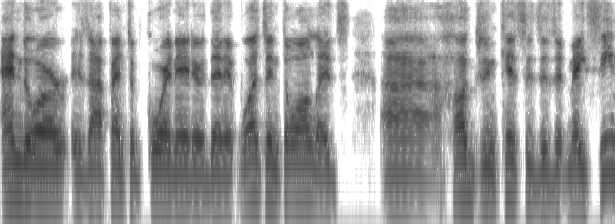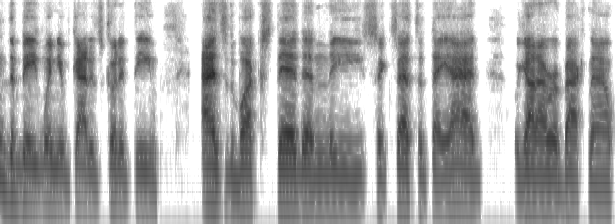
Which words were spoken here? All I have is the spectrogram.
and or his offensive coordinator that it wasn't all as uh, hugs and kisses as it may seem to be when you've got as good a team as the Bucs did and the success that they had. We got Ira back now.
